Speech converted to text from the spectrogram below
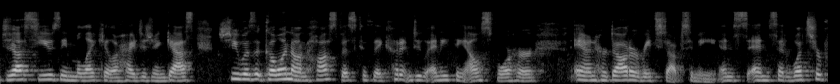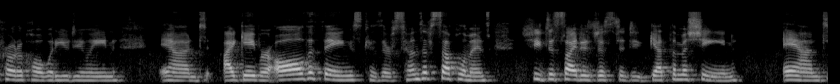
just using molecular hydrogen gas. She was going on hospice because they couldn't do anything else for her. And her daughter reached out to me and, and said, What's your protocol? What are you doing? And I gave her all the things because there's tons of supplements. She decided just to do, get the machine and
